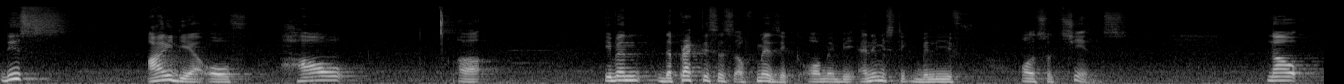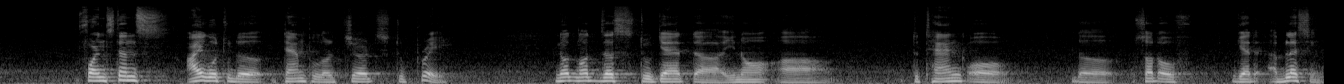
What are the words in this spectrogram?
this idea of how uh, even the practices of magic or maybe animistic belief also change. Now, for instance, I go to the temple or church to pray, not not just to get uh, you know uh, to thank or the sort of get a blessing,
